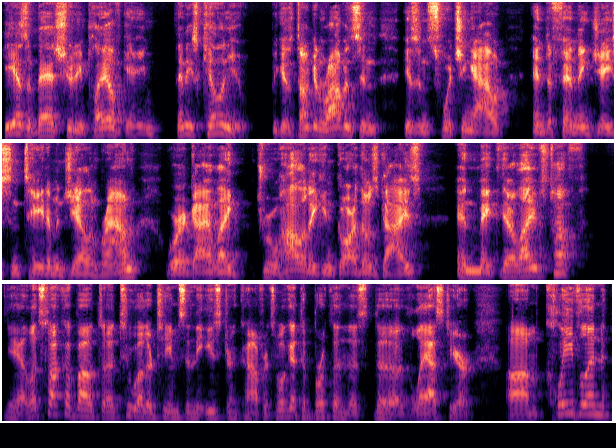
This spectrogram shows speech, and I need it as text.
he has a bad shooting playoff game, then he's killing you because Duncan Robinson isn't switching out and defending Jayson Tatum and Jaylen Brown, where a guy like Jrue Holiday can guard those guys and make their lives tough. Yeah, let's talk about uh, two other teams in the Eastern Conference. We'll get to Brooklyn this, the last year. Um, Cleveland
